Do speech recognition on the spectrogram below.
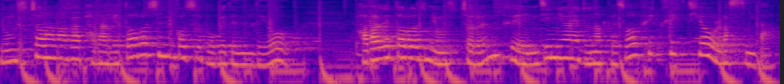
용수철 하나가 바닥에 떨어지는 것을 보게 되는데요. 바닥에 떨어진 용수철은 그 엔지니어의 눈앞에서 휙휙 튀어 올랐습니다.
